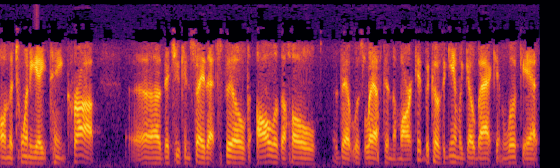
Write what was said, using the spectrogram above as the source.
on the 2018 crop uh, that you can say that's filled all of the hole that was left in the market because again we go back and look at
